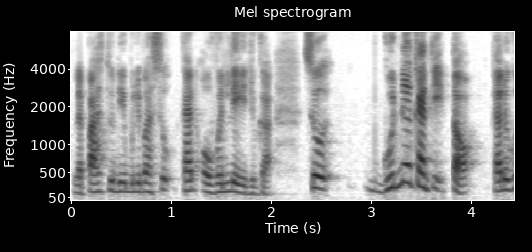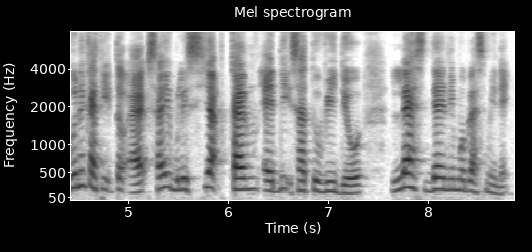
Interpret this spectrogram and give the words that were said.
Lepas tu dia boleh masukkan overlay juga. So gunakan TikTok. Kalau gunakan TikTok app saya boleh siapkan edit satu video less than 15 minit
